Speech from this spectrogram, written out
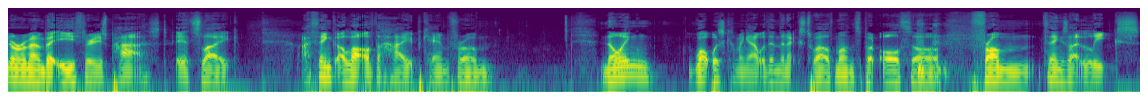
to remember E3's past. It's like I think a lot of the hype came from knowing what was coming out within the next 12 months, but also from things like leaks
